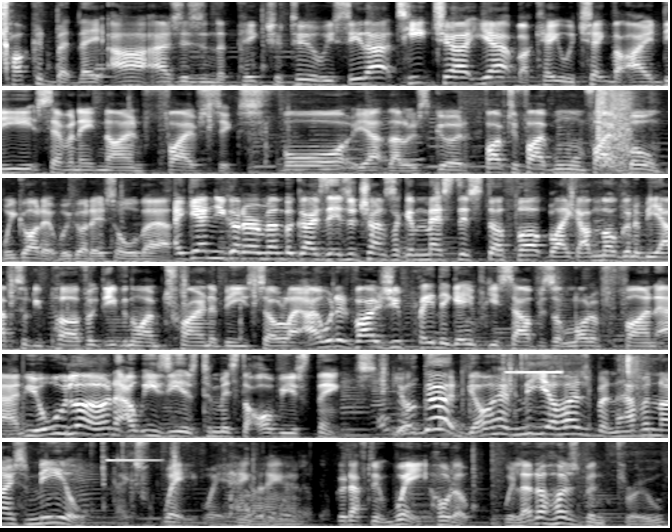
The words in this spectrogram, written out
puckered, but they are, as is in the picture too. We see that? Teacher, yep. Okay, we check the ID, 789564. Yeah, that looks good. 525115, boom. We got it, we got it. It's all there. Again, you gotta remember, guys, there is a chance I can mess this stuff up. Like, I'm not gonna be absolutely perfect, even though I'm trying to be. So, like, I would advise you play the game for yourself. It's a lot of fun, and you'll learn how easy it is to miss the obvious things. You're good. Go ahead, meet your husband. Have a nice meal. Next, wait, wait, hang on, hang on. Good afternoon. Wait, hold up. We let her husband through.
